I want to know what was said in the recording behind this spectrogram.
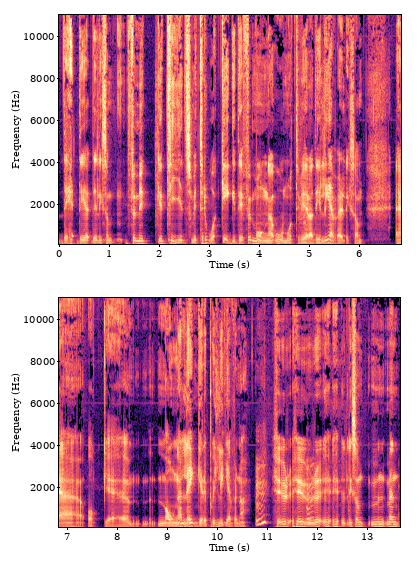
det, det, det är liksom för mycket tid som är tråkig. Det är för många omotiverade elever. Liksom. Eh, och eh, många lägger det på eleverna. Hur, hur, hur, liksom, men, men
